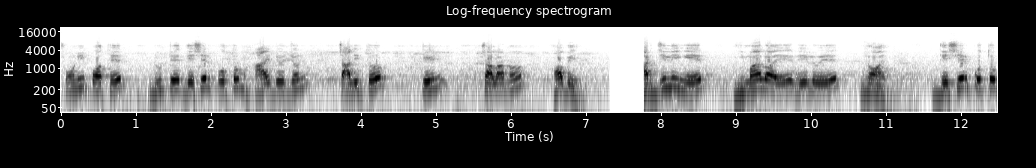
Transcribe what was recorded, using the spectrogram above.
শনিপথের রুটে দেশের প্রথম হাইড্রোজেন চালিত ট্রেন চালানো হবে। দার্জিলিংয়ের হিমালয়ে রেলওয়ে নয়, দেশের প্রথম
